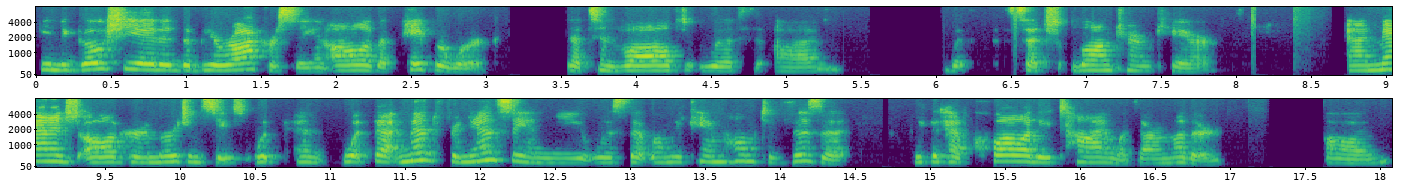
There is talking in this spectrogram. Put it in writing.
he negotiated the bureaucracy and all of the paperwork that's involved with, um, with such long-term care and managed all of her emergencies. And what that meant for Nancy and me was that when we came home to visit, we could have quality time with our mother, um,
